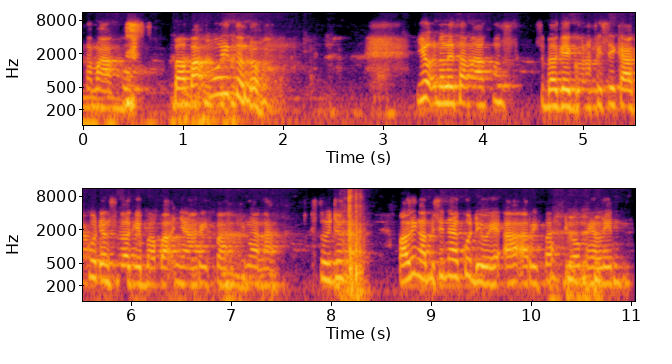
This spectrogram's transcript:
sama hmm. aku. Bapakmu itu loh. Yuk nulis sama aku sebagai guru fisika aku dan sebagai bapaknya Arifah. Hmm. Gimana? Setuju nggak? Paling habis ini aku di WA Arifah diomelin.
